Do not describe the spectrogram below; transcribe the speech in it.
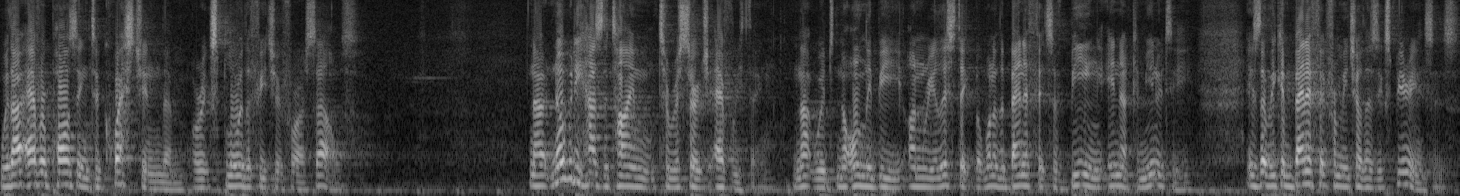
without ever pausing to question them or explore the feature for ourselves. Now, nobody has the time to research everything, and that would not only be unrealistic, but one of the benefits of being in a community is that we can benefit from each other's experiences.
